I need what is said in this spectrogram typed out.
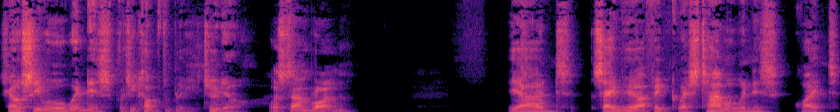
Chelsea will win this pretty comfortably, 2 0. West Ham Brighton. Yeah, and same here, I think West Ham will win this quite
